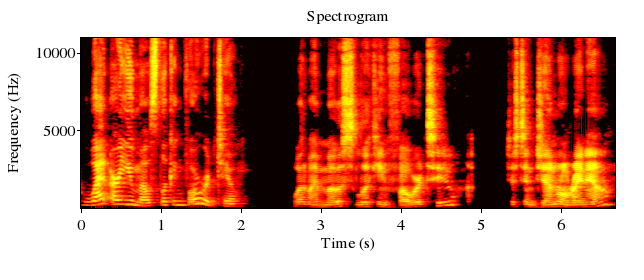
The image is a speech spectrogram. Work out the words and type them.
What are you most looking forward to? What am I most looking forward to? Just in general, right now,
